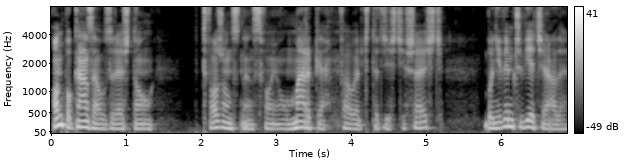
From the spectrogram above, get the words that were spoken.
On pokazał zresztą, tworząc tę swoją markę VR46, bo nie wiem czy wiecie, ale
